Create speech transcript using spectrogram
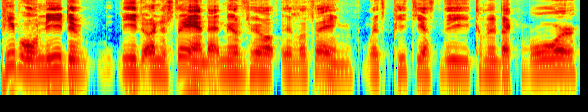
people need to need to understand that mental health is a thing with PTSD coming back war,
